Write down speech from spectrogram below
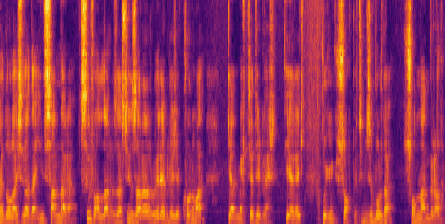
ve dolayısıyla da insanlara sırf Allah rızası için zarar verebilecek konuma gelmektedirler diyerek bugünkü sohbetimizi burada sonlandıralım.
